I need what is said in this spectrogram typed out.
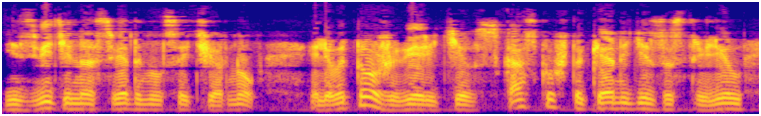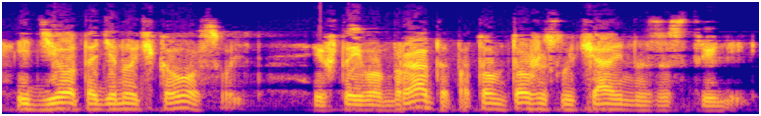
Язвительно осведомился Чернов. Или вы тоже верите в сказку, что Кеннеди застрелил идиот-одиночка Освальд? И что его брата потом тоже случайно застрелили.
